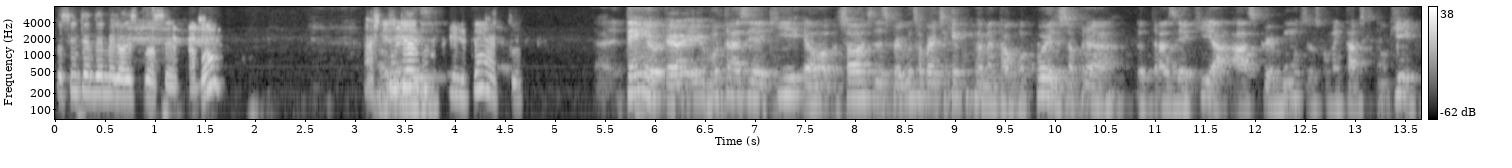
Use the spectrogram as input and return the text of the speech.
você entender melhor esse processo, tá bom? Acho que tem pergunta aqui, tem, Arthur? Tenho, eu, eu, vou trazer aqui, eu, só antes das perguntas, Roberto, você quer complementar alguma coisa? Só para eu trazer aqui as perguntas, os comentários que estão aqui?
